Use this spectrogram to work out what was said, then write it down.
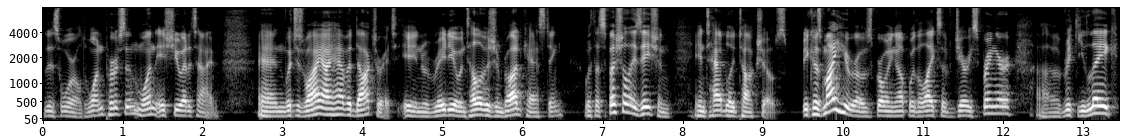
this world, one person, one issue at a time. And which is why I have a doctorate in radio and television broadcasting with a specialization in tabloid talk shows. Because my heroes growing up were the likes of Jerry Springer, uh, Ricki Lake,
